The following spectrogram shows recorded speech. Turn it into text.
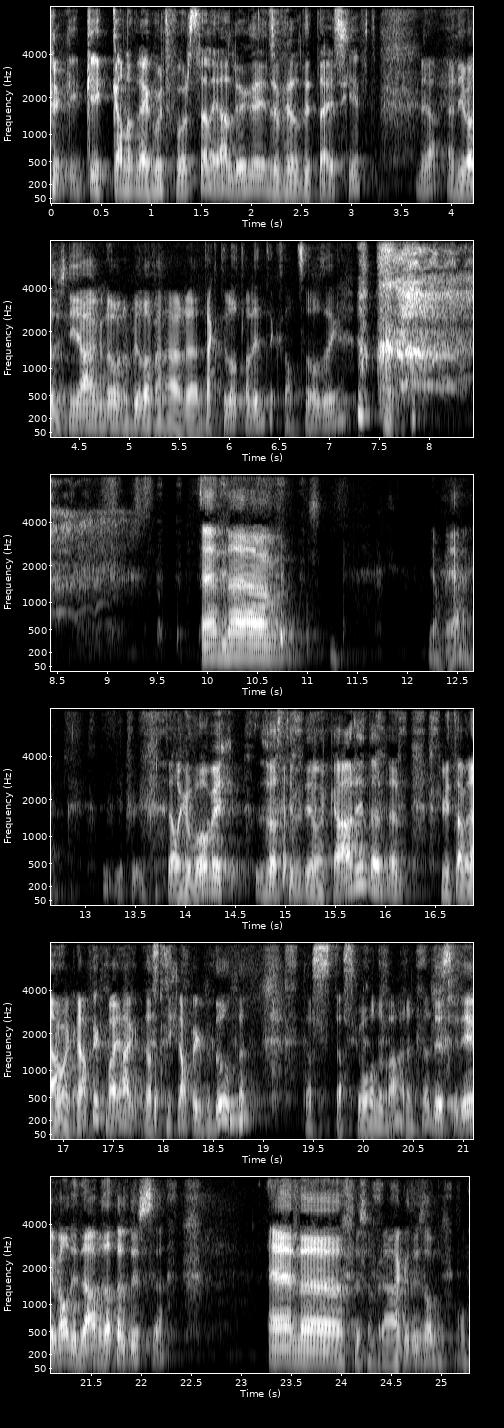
ik, ik, kan het mij goed voorstellen, ja. Leuk dat je zoveel details geeft. Ja, en die was dus niet aangenomen omwille van haar uh, dactylo-talent, ik zal het zo zeggen. en... Uh, ja, maar ja, ik, ik vertel gewoon weg zoals die in elkaar zit. En, en ik vind dat wel grappig, maar ja, dat is niet grappig bedoeld. Hè. Dat, is, dat is gewoon de waarheid. Hè. Dus in ieder geval, die dame zat er dus. Hè. En uh, dus we vragen dus om, om,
